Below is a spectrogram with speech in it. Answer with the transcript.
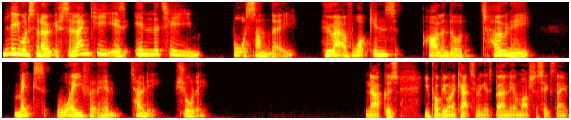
Lee wants to know if Solanke is in the team for Sunday, who out of Watkins, Haaland, or Toney makes way for him? Toney, surely. Now, because you probably want to catch him against Burnley on March the 16th.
